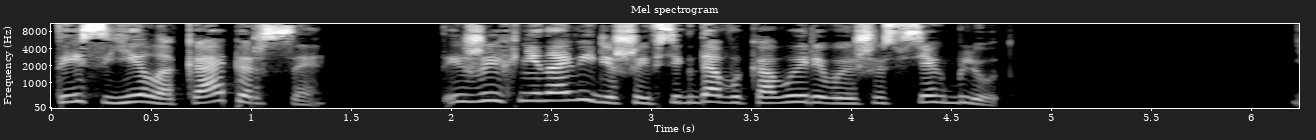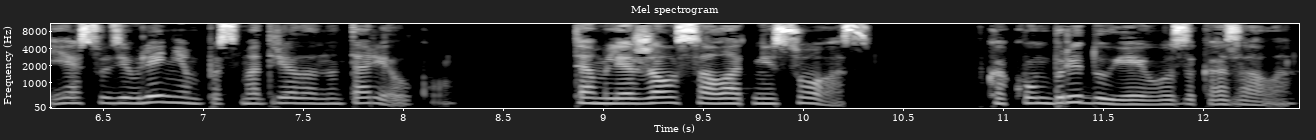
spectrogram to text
Ты съела каперсы?» Ты же их ненавидишь и всегда выковыриваешь из всех блюд. Я с удивлением посмотрела на тарелку. Там лежал салат несуаз. В каком бреду я его заказала?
